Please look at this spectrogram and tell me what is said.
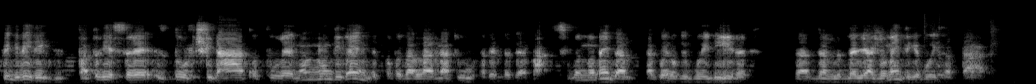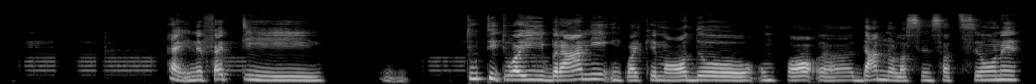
quindi vedi, il fatto di essere sdolcinato oppure non, non dipende proprio dalla natura del, del ma secondo me da, da quello che vuoi dire, da- dal- dagli argomenti che vuoi trattare. Eh, in effetti mh, tutti i tuoi brani in qualche modo un po' eh, danno la sensazione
